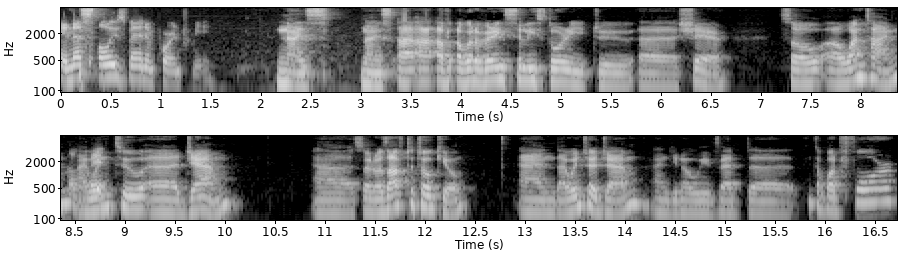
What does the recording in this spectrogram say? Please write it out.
and that's always been important for me. Nice, nice. I, I've got a very silly story to uh, share. So uh, one time Oh, I right. went to a jam. Uh, so it was after Tokyo, and I went to a jam, and you know we've had uh, I think about four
